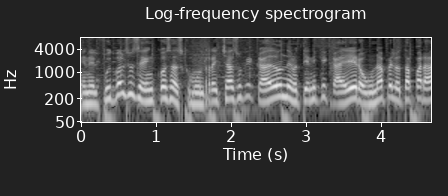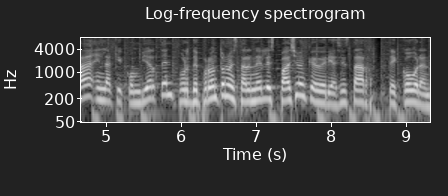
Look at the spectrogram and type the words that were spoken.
En el fútbol suceden cosas como un rechazo que cae donde no tiene que caer o una pelota parada en la que convierten por de pronto no estar en el espacio en que deberías estar. Te cobran.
